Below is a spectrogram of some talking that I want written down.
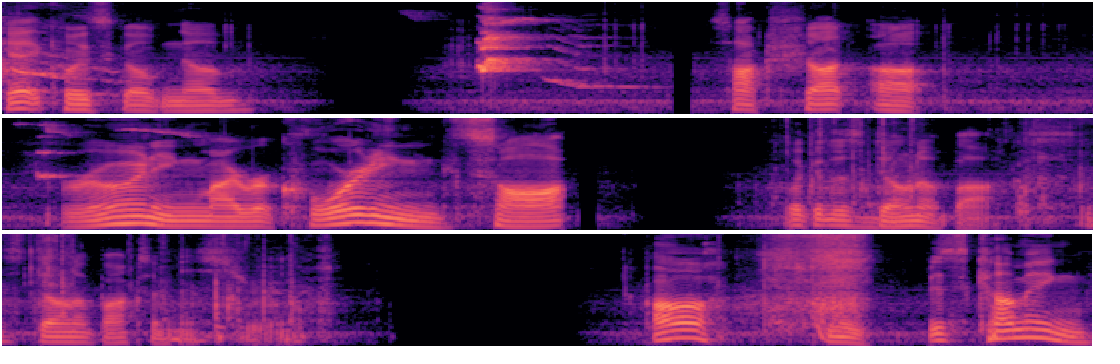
get quickscope, nub. Sock, shut up. Ruining my recording, Sock. Look at this donut box. This donut box of mystery. Oh, it's coming.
